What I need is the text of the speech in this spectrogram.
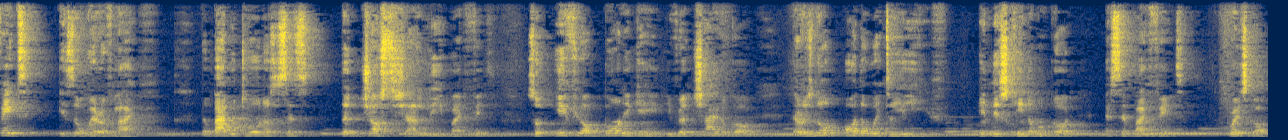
faith is the way of life. The Bible told us it says, the just shall live by faith. So if you are born again, if you're a child of God, there is no other way to live in this kingdom of God except by faith. Praise God.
